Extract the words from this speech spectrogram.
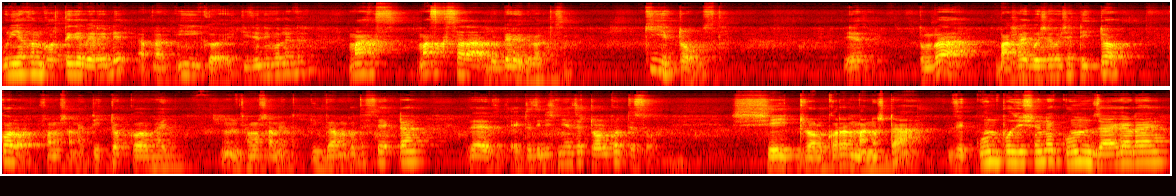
উনি এখন ঘর থেকে বেরোইলে আপনার ই ক- কি জানি বলেন মাস্ক মাস্ক ছাড়া বেরোইতে পারতেছেন কি একটা অবস্থা। তোমরা বাসায় বসে বসে টিকটক করো, সমস্যা নাই। টিকটক কর ভাই। হুম, সমস্যা নেই। কিন্তু আমার কথা হচ্ছে একটা, যে একটা জিনিস নিয়ে যে ট্রল করতেছো, সেই ট্রল করার মানুষটা যে কোন পজিশনে কোন জায়গাটায়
